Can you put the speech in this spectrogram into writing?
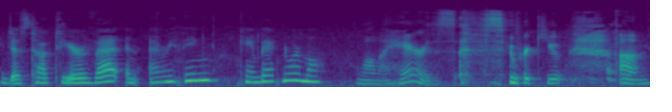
I just talked to your vet and everything came back normal. Well, my hair is super cute. Um,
